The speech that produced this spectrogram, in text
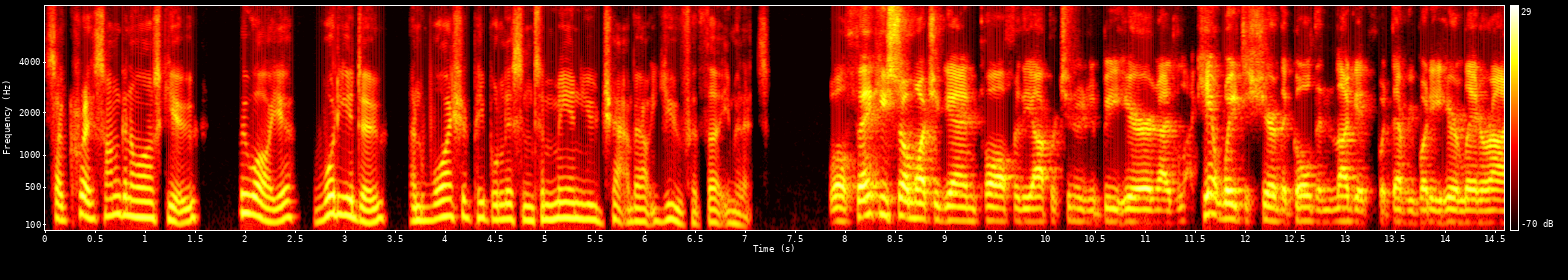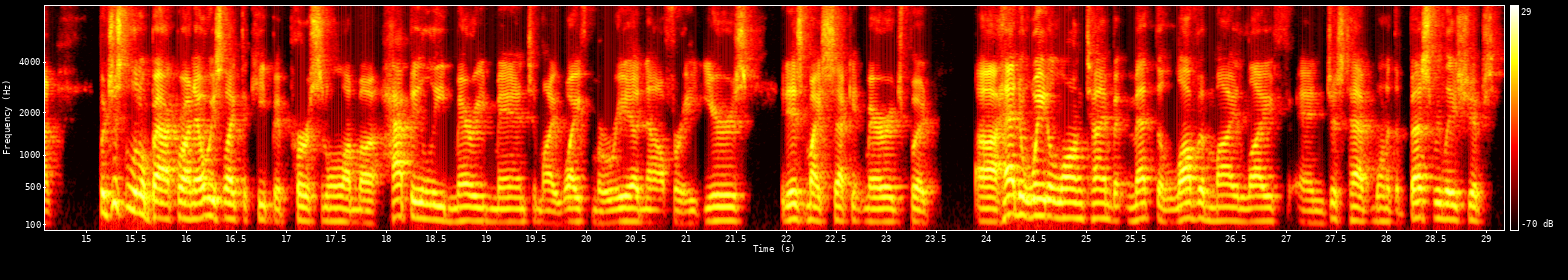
So, Chris, I'm going to ask you who are you? What do you do? And why should people listen to me and you chat about you for 30 minutes? Well, thank you so much again, Paul, for the opportunity to be here. And I, I, can't wait to share the golden nugget with everybody here later on. But just a little background I always like to keep it personal. I'm a happily married man to my wife, Maria, now for eight years. It is my second marriage, but uh, had to wait a long time, but met the love of my life and just have one of the best relationships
